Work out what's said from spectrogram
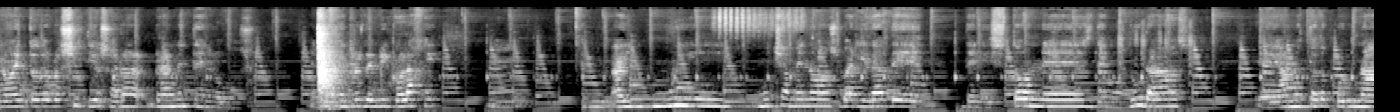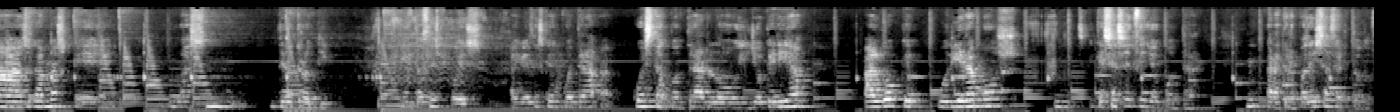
no en todos los sitios, ahora realmente en los, centros de bricolaje mm, hay muy, mucha menos variedad de, listones, de molduras. Eh, han optado por unas gamas que más de otro tipo. Y entonces, pues, hay veces que cuesta encontrarlo y yo quería algo que pudiéramos, que sea sencillo encontrar, para que lo podáis hacer todos.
